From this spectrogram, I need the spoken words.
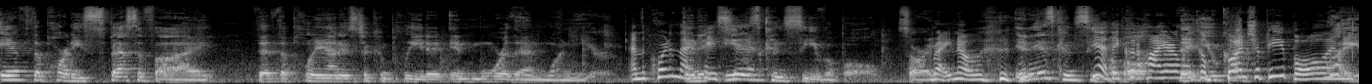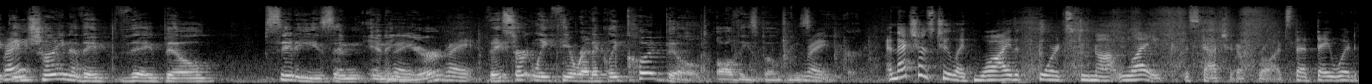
if the parties specify that the plan is to complete it in more than one year. And the court in that and case is said conceivable. Sorry. right. No. It is conceivable. yeah, they could hire like a could- bunch of people. And, right. right. In China, they they build cities in in a Right, year. right. They certainly theoretically could build all these buildings Right. in a year. And that shows too, like why the courts do not like the statute of frauds. That they would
